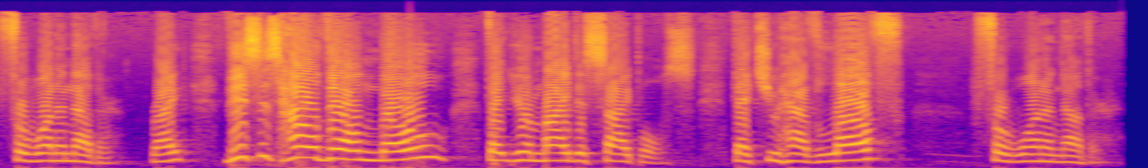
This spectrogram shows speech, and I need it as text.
for one another right? This is how they'll know that you're my disciples, that you have love for one another,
